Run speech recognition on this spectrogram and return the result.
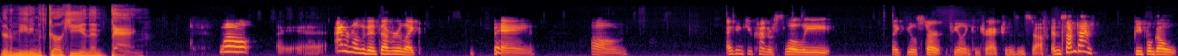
you're in a meeting with Gerke and then bang. Well, I I don't know that it's ever like bang. Um, I think you kind of slowly, like, you'll start feeling contractions and stuff. And sometimes people go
